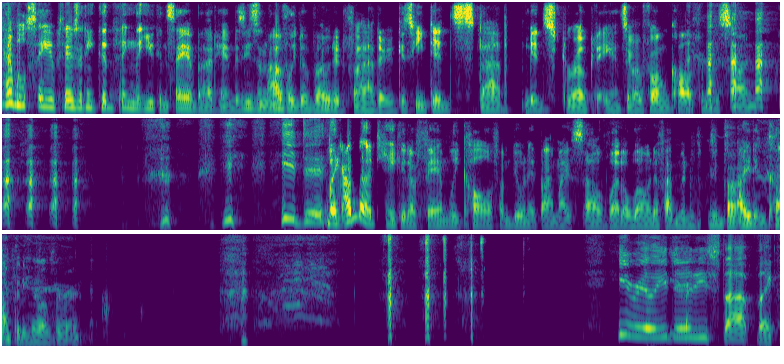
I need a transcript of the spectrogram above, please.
I will say, if there's any good thing that you can say about him, is he's an awfully devoted father because he did stop mid-stroke to answer a phone call from his son. He he did. like, I'm not taking a family call if I'm doing it by myself, let alone if I'm inviting company over. He really did. He stopped. Like,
